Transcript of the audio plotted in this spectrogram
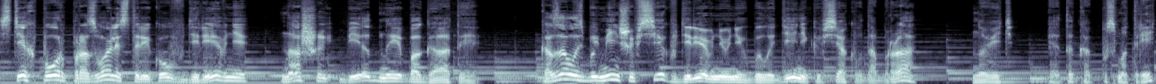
С тех пор прозвали стариков в деревне «наши бедные богатые». Казалось бы, меньше всех в деревне у них было денег и всякого добра, но ведь это как посмотреть.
